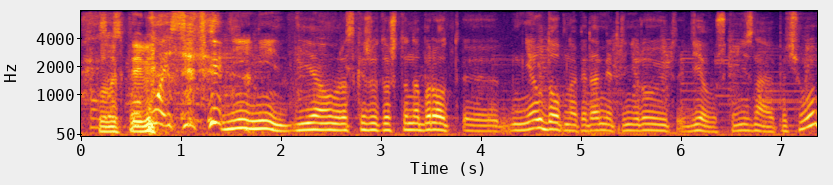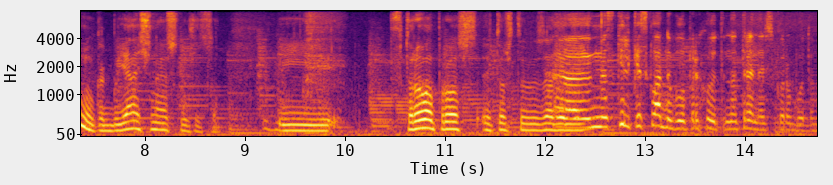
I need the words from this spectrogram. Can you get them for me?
в Та колективі? заспокойся ти. Не, не, я вам расскажу то, что наоборот, э, мне удобно, когда меня тренируют девушки. Не знаю почему, ну как бы я начинаю слушаться. И второй вопрос, э, то, что вы Е, задали. Наскільки складно було переходити на тренерську роботу?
